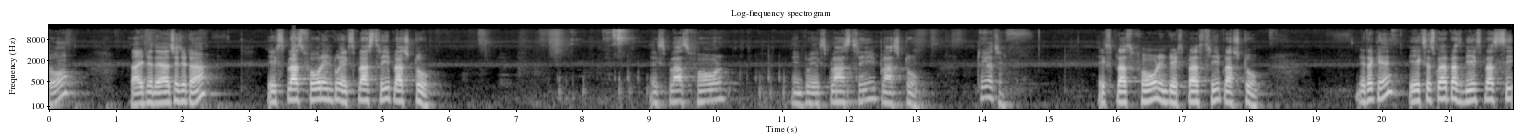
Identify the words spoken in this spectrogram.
টু রাইটে দেওয়া আছে যেটা x plus four into x plus three plus two x plus four into x plus three plus two ঠিক আছে? X plus four into x plus three plus two এটাকে a x square plus b x plus c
